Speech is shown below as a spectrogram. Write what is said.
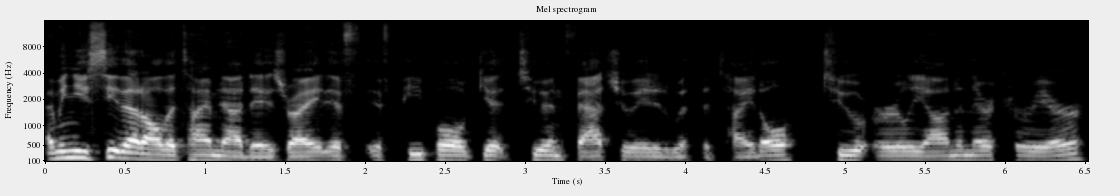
I mean, you see that all the time nowadays, right? If if people get too infatuated with the title too early on in their career,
